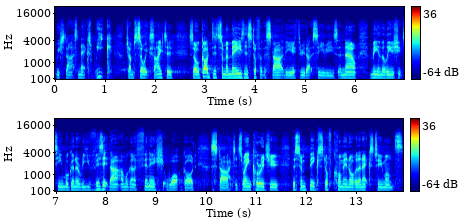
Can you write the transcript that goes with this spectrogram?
which starts next week, which I'm so excited. So, God did some amazing stuff at the start of the year through that series. And now, me and the leadership team, we're going to revisit that and we're going to finish what God started. So, I encourage you, there's some big stuff coming over the next two months.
